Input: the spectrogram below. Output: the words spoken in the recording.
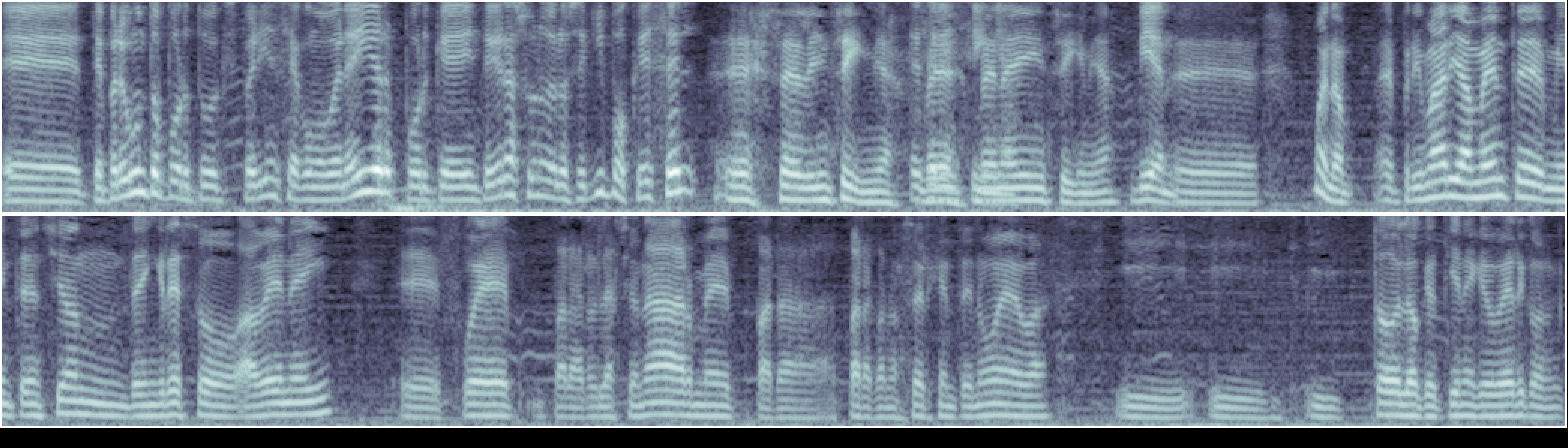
eh, te pregunto por tu experiencia como Beneir, porque integras uno de los equipos que es el... Es el Insignia. Es el Insignia. Insignia. Bien. Eh, bueno, eh, primariamente mi intención de ingreso a BNI fue para relacionarme, para, para conocer gente nueva y, todo lo que tiene que ver con,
